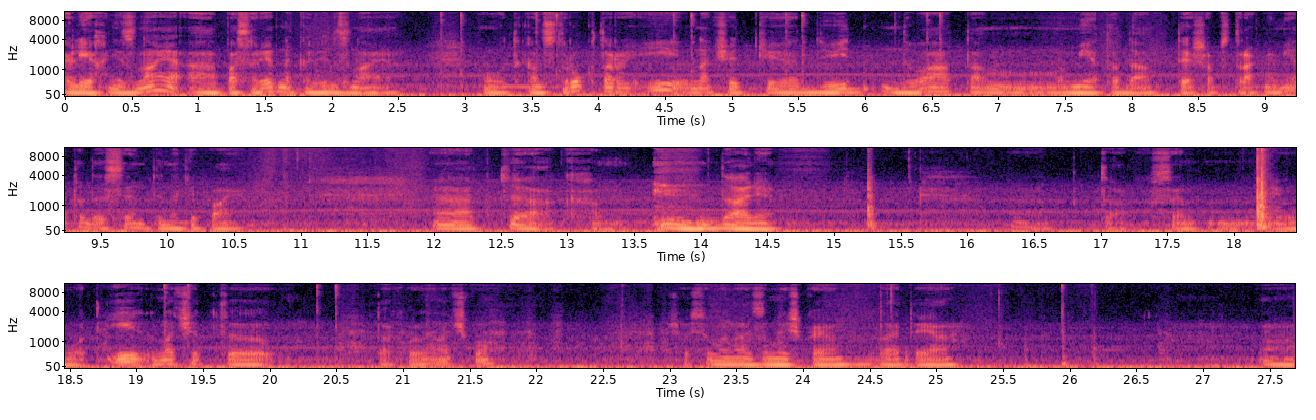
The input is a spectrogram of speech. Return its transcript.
колег не знає, а посередника він знає. От, конструктор і, значить, е, дві, два там метода, теж абстрактні методи, send і notify. Е, так, далі. Е, і от. І, значить, е, так, хвилиночку. Щось у мене з мишкою. Дайте я. Ага.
